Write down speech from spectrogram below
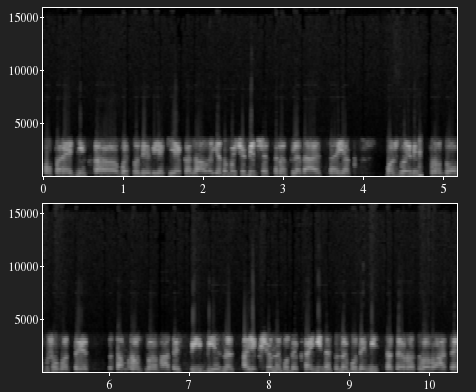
попередніх е, висловів, які я казала. Я думаю, що більше це розглядає це як можливість продовжувати там розвивати свій бізнес. А якщо не буде країни, то не буде місця, де розвивати.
